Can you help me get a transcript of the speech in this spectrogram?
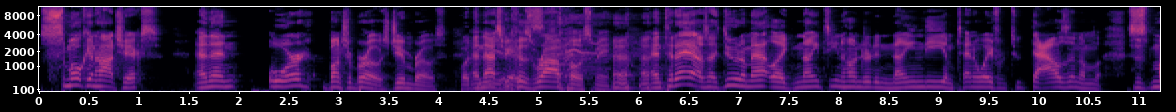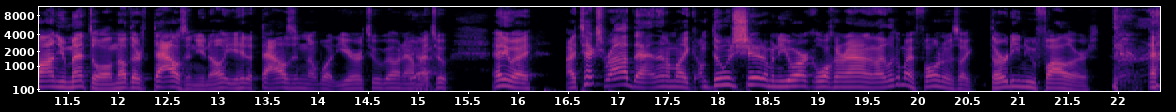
smoking hot chicks, and then or bunch of bros, gym bros, Bunch and that's because Rob posts me. And today I was like, dude, I'm at like 1990. I'm 10 away from 2000. I'm this is monumental. Another thousand, you know. You hit a thousand uh, what year or two ago. Now I'm at two. Anyway, I text Rob that, and then I'm like, I'm doing shit. I'm in New York, walking around, and I look at my phone. And It was like 30 new followers, and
